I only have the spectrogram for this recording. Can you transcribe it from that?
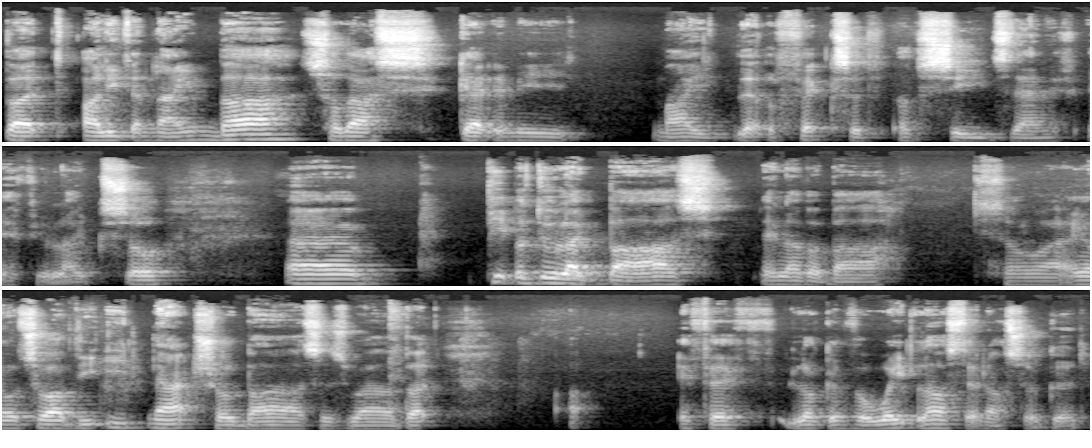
but I'll eat a nine bar, so that's getting me my little fix of, of seeds then, if, if you like. So uh, people do like bars; they love a bar. So I also have the Eat Natural bars as well, but if they're looking for weight loss, they're not so good.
